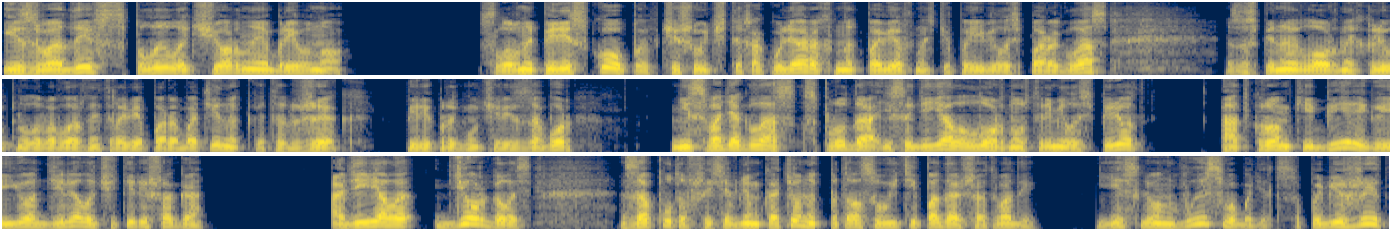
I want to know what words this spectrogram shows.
из воды всплыло черное бревно. Словно перископы в чешуйчатых окулярах над поверхностью появилась пара глаз. За спиной Лорны хлюпнула во влажной траве пара ботинок. Это Джек перепрыгнул через забор. Не сводя глаз с пруда и с одеяла, Лорна устремилась вперед. От кромки берега ее отделяло четыре шага. Одеяло дергалось. Запутавшийся в нем котенок пытался уйти подальше от воды. Если он высвободится, побежит...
